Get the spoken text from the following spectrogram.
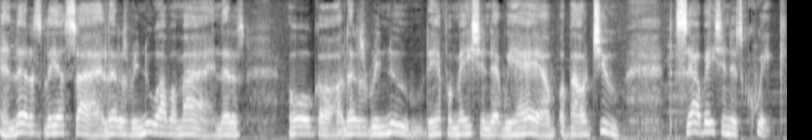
and let us lay aside, let us renew our mind, let us, oh God, let us renew the information that we have about you. Salvation is quick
